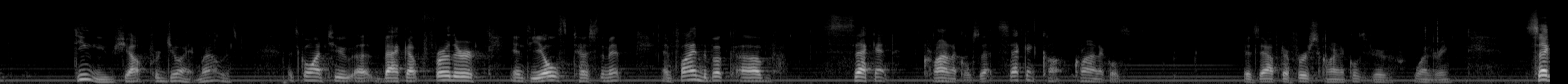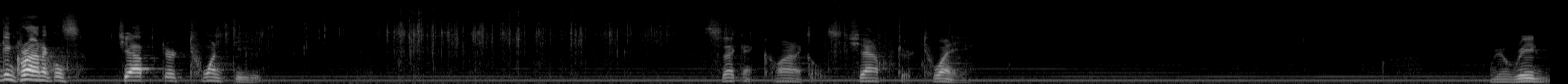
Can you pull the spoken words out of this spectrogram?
do you shout for joy? Well, let's, let's go on to uh, back up further into the Old Testament and find the book of Second Chronicles. That Second Chronicles is after First Chronicles, if you're wondering. Second Chronicles, chapter 20. Second Chronicles, chapter 20. We'll read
